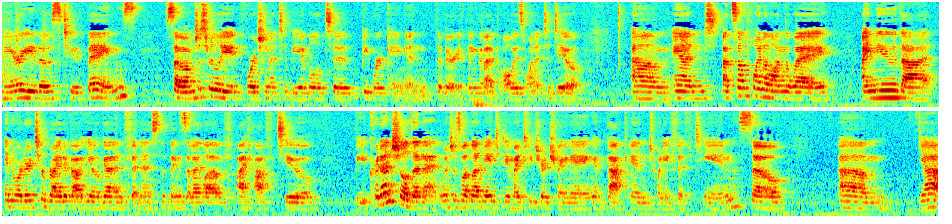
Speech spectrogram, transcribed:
marry those two things? So I'm just really fortunate to be able to be working in the very thing that I've always wanted to do. Um, and at some point along the way, I knew that in order to write about yoga and fitness, the things that I love, I have to be credentialed in it, which is what led me to do my teacher training back in 2015. So um, yeah,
